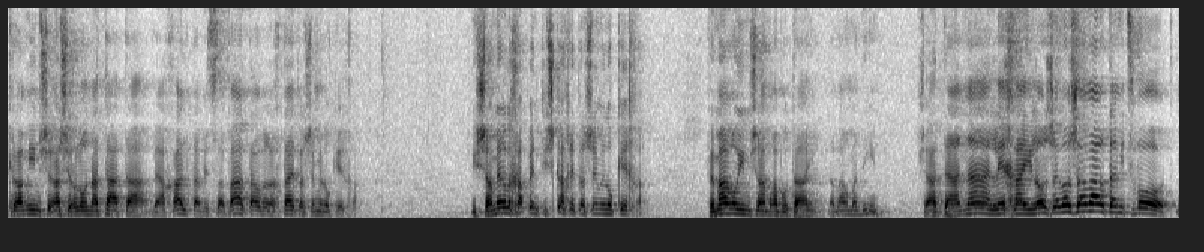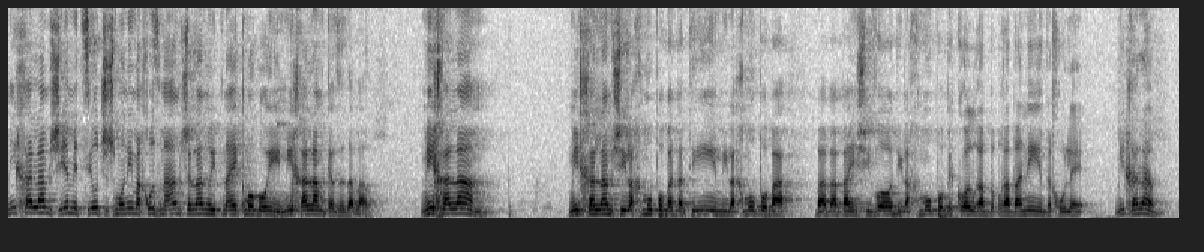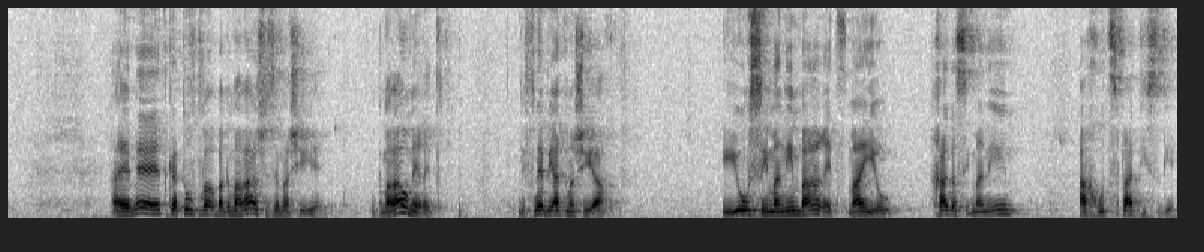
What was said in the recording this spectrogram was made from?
כרמים אשר לא נתת, ואכלת ושבעת וברכת את השם אלוקיך. ישמר לך פן תשכח את השם אלוקיך. ומה רואים שם רבותיי? דבר מדהים. שהטענה עליך היא לא שלא שברת מצוות. מי חלם שיהיה מציאות ש-80% מהעם שלנו יתנהג כמו גויים? מי חלם כזה דבר? מי חלם? מי חלם שילחמו פה בדתיים, יילחמו פה ב, ב, ב, בישיבות, יילחמו פה בכל רב, רבנים וכולי? מי חלם? האמת, כתוב כבר בגמרא שזה מה שיהיה. הגמרא אומרת, לפני ביאת משיח, יהיו סימנים בארץ. מה יהיו? אחד הסימנים, החוצפה תשגה.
